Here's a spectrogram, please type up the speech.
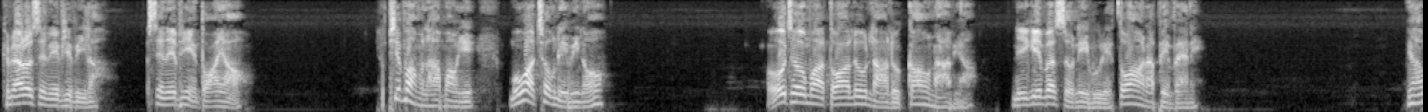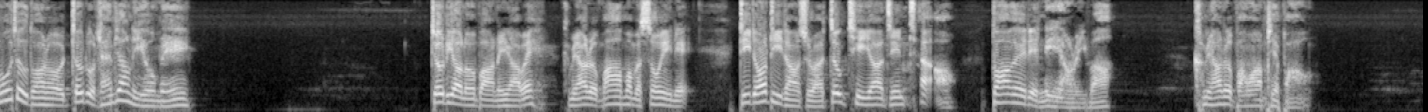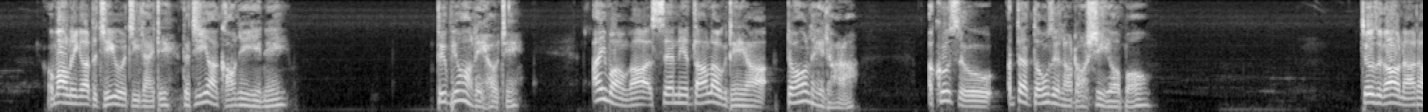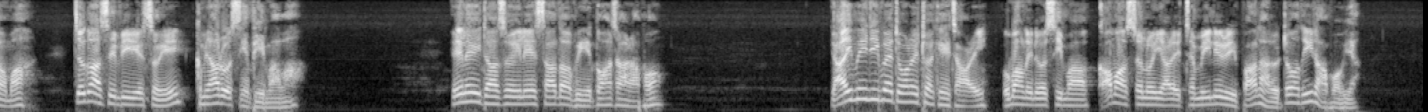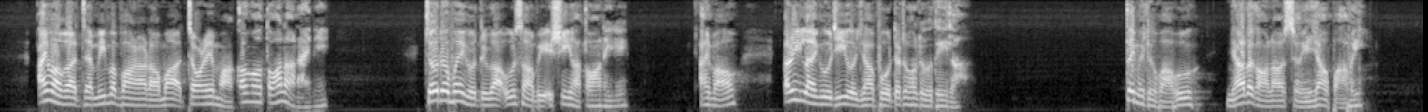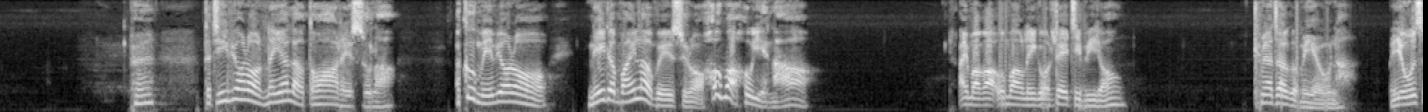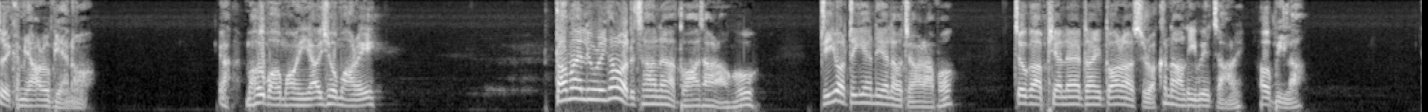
ခင်ဗျားတို့အစင်သေးဖြစ်ပြီလား။အစင်သေးဖြစ်ရင်သွားရအောင်။ဖြစ်ပါမလားမောင်ကြီးမိုးကချုပ်နေပြီနော်။ဟိုးချုံမှသွားလို့လာလို့ကောင်းတာဗျာ။နေကင်းဘက်ဆိုနေဘူးလေသွားရတာပင်ပန်းနေ။ ညာမိုးချုပ်သွားတော့ကျုပ်တို့လမ်းပြောင်းနေုံပဲ။ကျုပ်တယောက်လုံးပါနေရပဲ။ခင်ဗျားတို့ဘာမှမစိုးရင်နဲ့တီတော်တီတောင်ဆိုတာကျုပ်ချေရချင်းထက်အောင်သွားခဲ့တဲ့နေရာတွေပါ။ခင်ဗျားတို့ဘာမှဖြစ်ပါဘူး။အမောင်လေးကတကြီးကိုကြည့်လိုက်တယ်။တကြီးကကောင်းနေရင်နေ။သူပြောရလေဟုတ်တယ်။အိုက်မောင်ကဆယ်နှစ်သားလောက်ကတည်းကတောလေလာတာ။အခုဆိုအသက်30လောက်တောင်ရှိရောပေါ့။ကျုပ်စကားကိုနားထောင်ပါ။ ကျုပ်ကအဆင်ပြေရဆိုရင်ခမရတို့အဆင်ပြေမှာပါ။အေးလေဒါဆိုရင်လေစားတော့ပြီးသွားကြတာပေါ့ယာယီမင်းကြီးပဲတော်လေးထွက်ခဲ့ကြတယ်ဦးမောင်လင်းတို့စီမှာကောင်းမဆွလို့ရတဲ့ဓမီလေးတွေပါလာလို့တော်သေးတာပေါ့ဗျာအဲ့မောင်ကဓမီမပါတာတော့မှတော်ရဲမှာကောင်းကောင်းသွားလာနိုင်တယ်ကျုပ်တို့ဘက်ကိုသူကဥဆောင်ပြီးအရှိရသွားနေတယ်အဲ့မောင်အဲ့ဒီလိုင်ကိုကြီးကိုရောက်ဖို့တော်တော်လိုသေးလားတိတ်မလိုပါဘူးညတကောင်လောက်ဆိုရင်ရောက်ပါပြီဟမ် တကြီးပြောတော့နှစ်ရက်လောက်သွားရတယ်ဆိုလားအခုမင်းပြောတော့နေတစ်ပိုင်းလောက်ပဲဆိုတော့ဟုတ်မဟုတ်ရင်လားအိုင်မကဦးမောင်လေးကိုလှည့်ကြည့်ပြီးတော့ခမရကြောက်ကိုမယုံဘူးလားမယုံဘူးဆိုရင်ခမရတို့ပြန်တော့အာမဟုတ်ပါဘူးမောင်ရင်ရရုံပါလေတာမန်လူတွေကတော့တခြားလမ်းကသွားကြတာကိုဒီတော့တရက်တရက်လောက်ကြာတာပေါ့ကျုပ်ကဖြက်လန်းတိုင်းသွားတာဆိုတော့ခဏလေးပဲကြာတယ်ဟုတ်ပြီလား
